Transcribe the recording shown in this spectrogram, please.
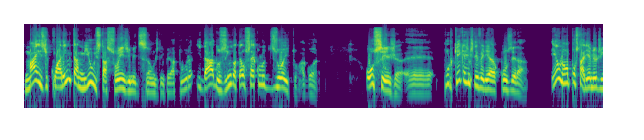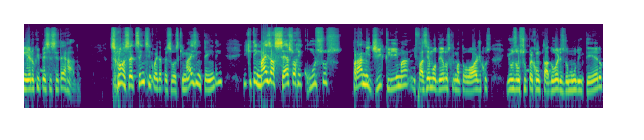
mais de 40 mil estações de medição de temperatura e dados indo até o século XVIII agora. Ou seja, é, por que, que a gente deveria considerar? Eu não apostaria meu dinheiro que o IPCC está errado. São as 750 pessoas que mais entendem e que têm mais acesso a recursos para medir clima e fazer modelos climatológicos e usam supercomputadores do mundo inteiro.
